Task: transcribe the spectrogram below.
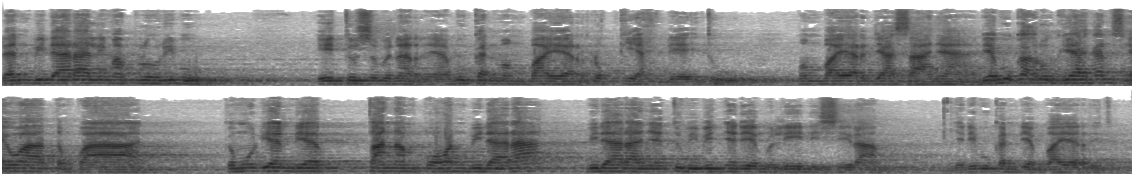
Dan bidara 50 ribu. Itu sebenarnya bukan membayar rukyah dia itu. Membayar jasanya. Dia buka rukyah kan sewa tempat. Kemudian dia tanam pohon bidara bidaranya itu bibitnya dia beli disiram. Jadi bukan dia bayar itu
